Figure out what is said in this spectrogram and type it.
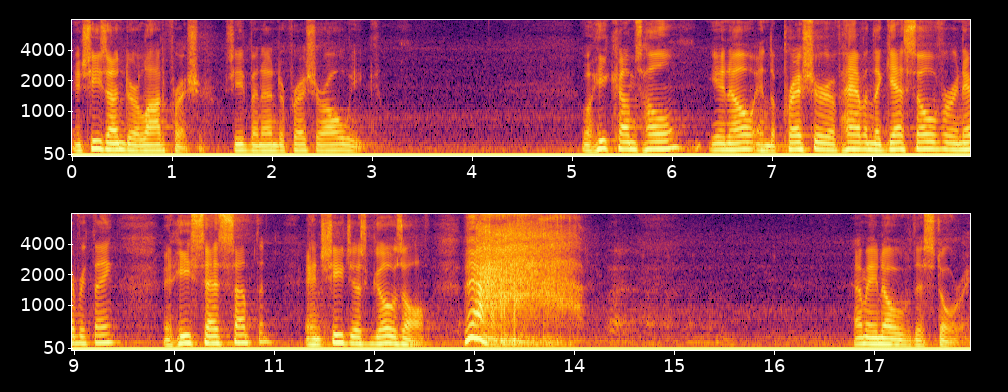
and she's under a lot of pressure. She's been under pressure all week. Well, he comes home, you know, and the pressure of having the guests over and everything and he says something, and she just goes off. How many know this story?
